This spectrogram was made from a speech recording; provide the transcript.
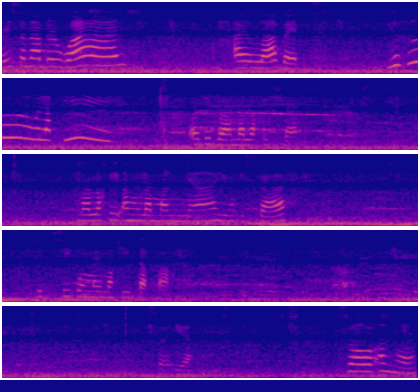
Here's another one. I love it. Yuhuu! Malaki! O, diba? Malaki siya. Malaki ang laman niya, yung isa. Let's see kung may makita pa. So, ayan. So, ano,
